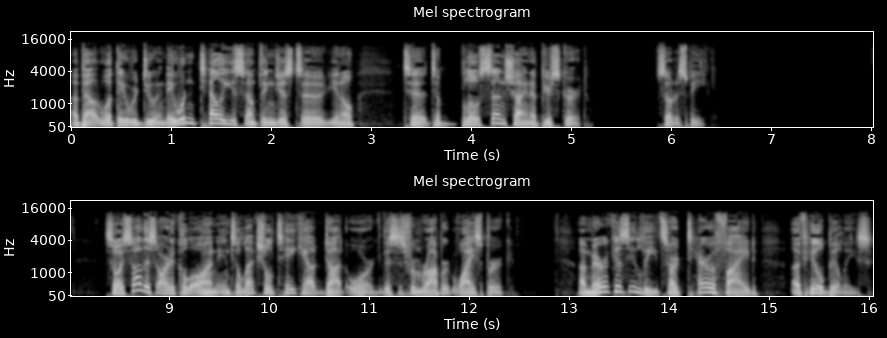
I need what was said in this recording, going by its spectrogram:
about what they were doing. They wouldn't tell you something just to, you know, to, to blow sunshine up your skirt, so to speak. So I saw this article on intellectualtakeout.org. This is from Robert Weissberg. America's elites are terrified of hillbillies.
